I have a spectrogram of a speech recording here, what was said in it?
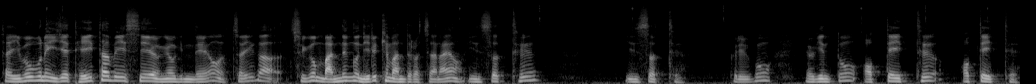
자, 이 부분은 이제 데이터베이스의 영역인데요. 저희가 지금 만든 건 이렇게 만들었잖아요. 인서트, 인서트. 그리고 여긴 또 업데이트, 업데이트.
